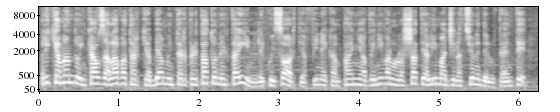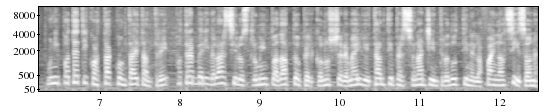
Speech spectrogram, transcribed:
richiamando in causa l'avatar che abbiamo interpretato nel tie-in, le cui sorti a fine campagna venivano lasciate all'immaginazione dell'utente, un ipotetico Attack on Titan 3 potrebbe rivelarsi lo strumento adatto per conoscere meglio i tanti personaggi introdotti nella final season,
